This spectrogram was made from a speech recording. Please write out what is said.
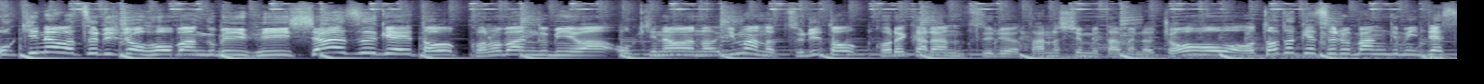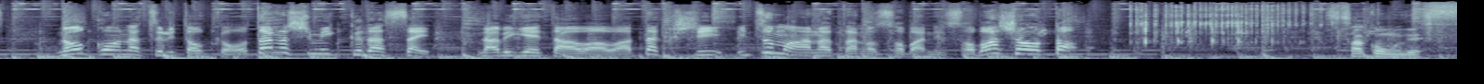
沖縄釣り情報番組フィッシャーズゲート。この番組は沖縄の今の釣りとこれからの釣りを楽しむための情報をお届けする番組です。濃厚な釣りトークをお楽しみくださいナビゲーターは私いつもあなたのそばにそばショートサコムです。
